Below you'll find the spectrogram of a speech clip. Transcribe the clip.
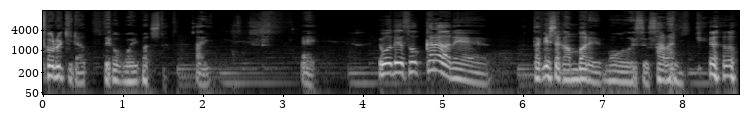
取る気だって思いました。はい。はい。でもで、そっからはね、竹下頑張れ、もうですよ、さらに。あの、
